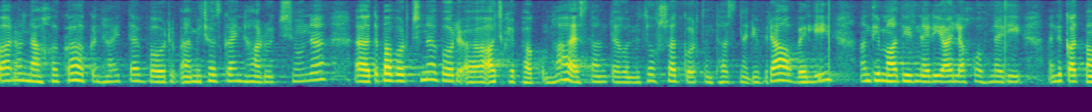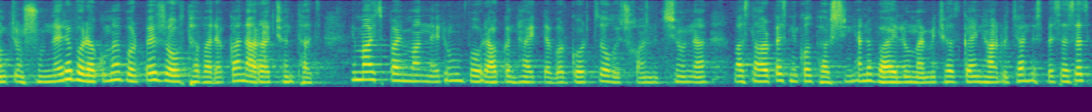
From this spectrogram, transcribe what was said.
պարոն նախագահ ակնհայտ է, որ միջազգային հարությունը տպավորություն է, որ աչք է փակում, հա, Հայաստանում տեղ ունեցող շատ գործընթացների վրա, ավելին անդիմադիրների, այլախոհների նկատմամբ ճնշումները որակում է որպես ժողովրդավարական առաջընթաց։ Հիմա այս պայմաններում, որ ակնհայտ է, որ գործող իշխանությունը, մասնավորապես Նիկոլ Փաշինյանը վայելում է միջազգային հարության, այսպես ասած,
